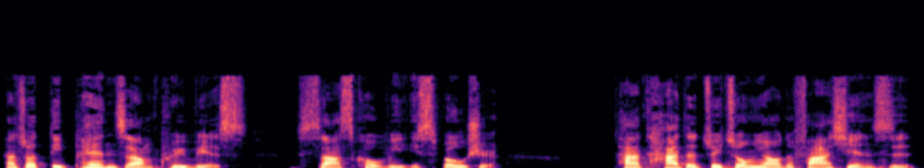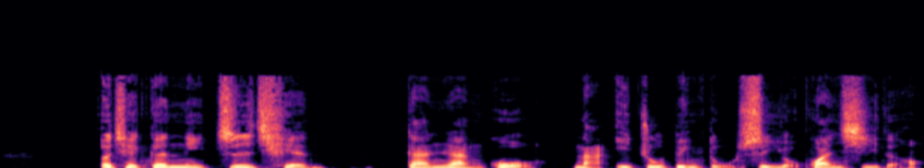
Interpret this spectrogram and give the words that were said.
他说 depends on previous SARS-CoV exposure，他他的最重要的发现是，而且跟你之前感染过哪一株病毒是有关系的哦。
